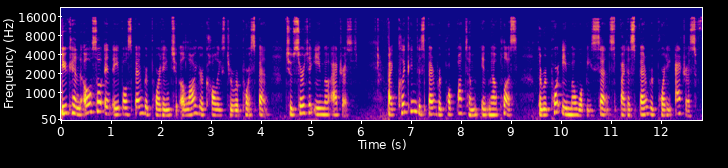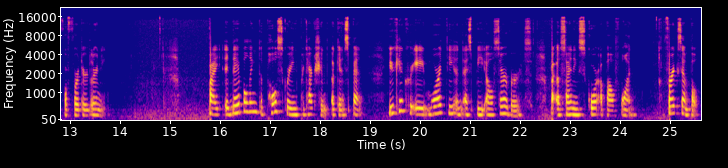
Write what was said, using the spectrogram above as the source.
You can also enable spam reporting to allow your colleagues to report spam to certain email addresses. By clicking the Spam Report button in MailPlus, the report email will be sent by the spam reporting address for further learning. By enabling the post-screen protection against spam, you can create more DNSBL servers by assigning score above 1. For example,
